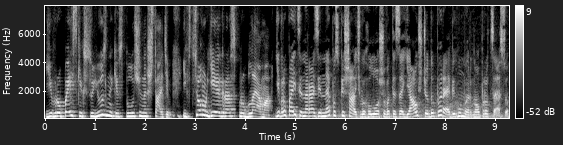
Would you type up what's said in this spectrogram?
європейських союзників Сполучених Штатів. І в цьому є якраз проблема. Європейці наразі не поспішають виголошувати заяв щодо перебігу мирного процесу.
